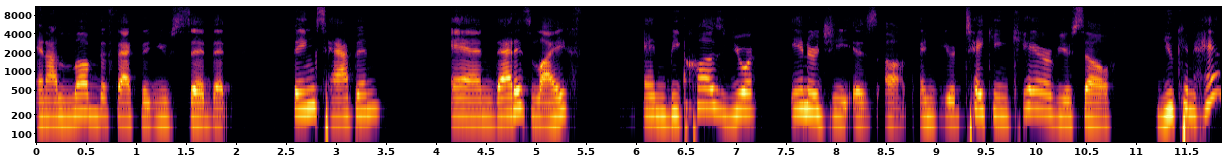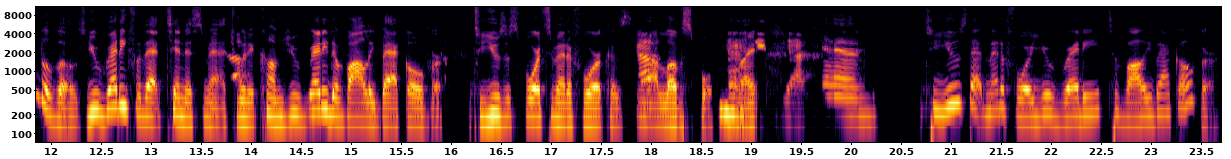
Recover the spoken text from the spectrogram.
And I love the fact that you said that things happen and that is life. And because your energy is up and you're taking care of yourself, you can handle those. You're ready for that tennis match when it comes. You're ready to volley back over, to use a sports metaphor, because you know, I love sport, right? yeah. And to use that metaphor, you're ready to volley back over.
